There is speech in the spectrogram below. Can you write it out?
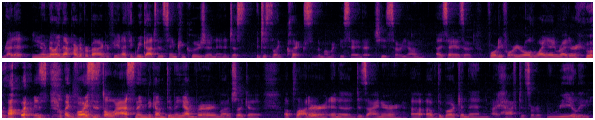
read it, you know, knowing that part of her biography. And I think we got to the same conclusion and it just, it just like clicks the moment you say that she's so young. I say as a 44 year old YA writer who always, like, voice is the last thing to come to me. I'm very much like a, a plotter and a designer uh, of the book. And then I have to sort of really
